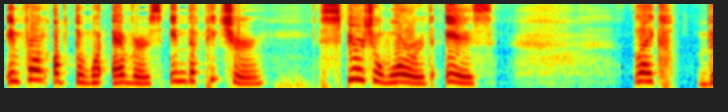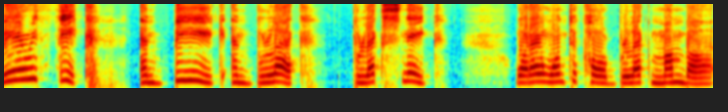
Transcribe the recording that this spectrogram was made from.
in front of the whatever's in the picture, spiritual world is like very thick and big and black, black snake what I want to call black mamba.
